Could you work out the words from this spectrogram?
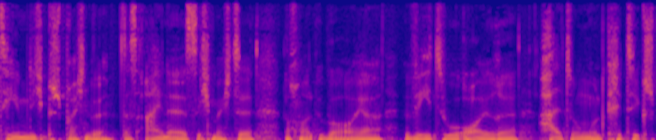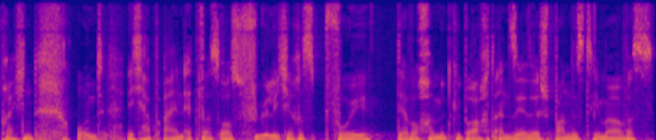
Themen, die ich besprechen will. Das eine ist, ich möchte nochmal über euer Veto, eure Haltung und Kritik sprechen und ich habe ein etwas ausführlicheres Pfui der Woche mitgebracht. Ein sehr, sehr spannendes Thema, was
